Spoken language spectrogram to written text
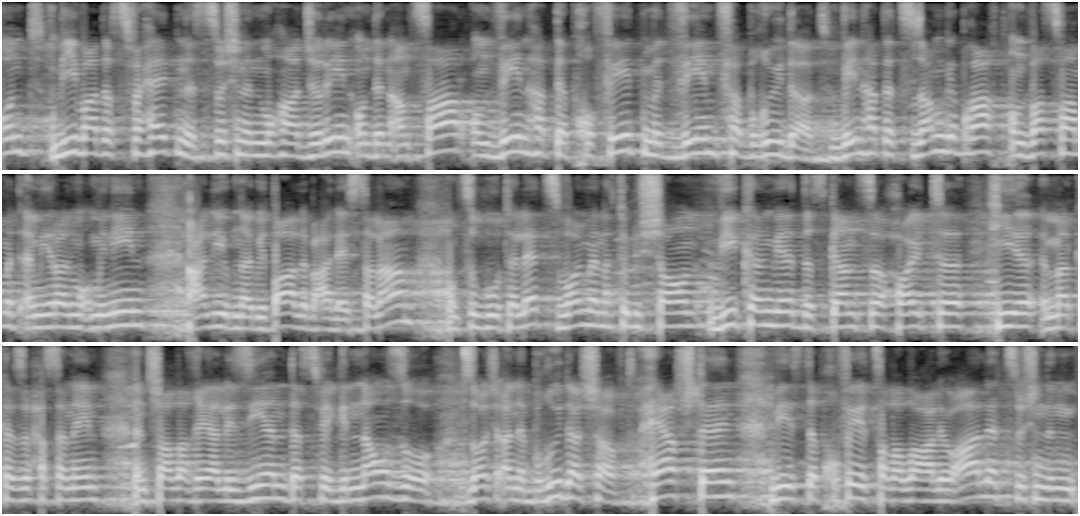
Und wie war das Verhältnis zwischen den Muhajirin und den Ansar und wen hat der Prophet mit wem verbrüdert? Wen hat er zusammengebracht und was war mit Amir al-Mu'minin, Ali ibn Abi Talib a.s. Und zu guter Letzt wollen wir natürlich schauen, wie können wir das Ganze heute hier im Markaz al-Hassanain inshallah realisieren, dass wir genauso solch eine Brüderschaft herstellen, wie es der Prophet sallallahu alaihi zwischen den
